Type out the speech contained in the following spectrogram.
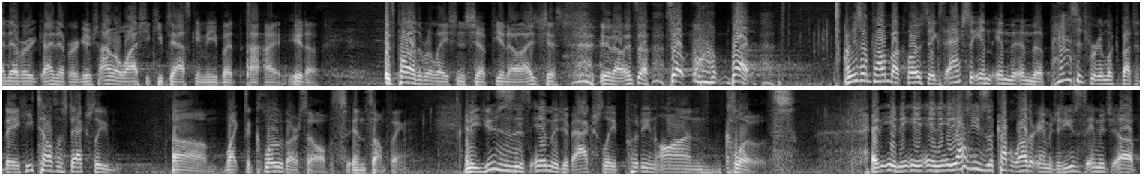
I never, I never. I don't know why she keeps asking me, but I, I, you know, it's part of the relationship. You know, I just, you know, and so, so, but. The reason I'm talking about clothes today actually in, in, the, in the passage we're going to look about today, he tells us to actually um, like to clothe ourselves in something. And he uses this image of actually putting on clothes. And, and, and, he also uses a couple other images. He uses the image of,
